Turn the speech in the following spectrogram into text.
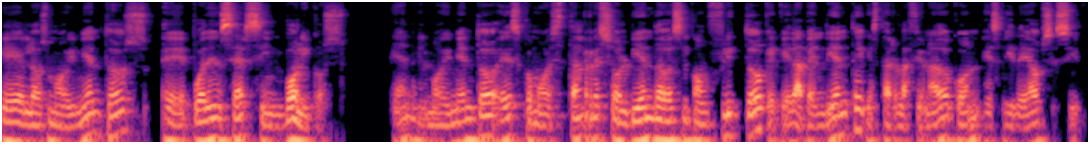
que los movimientos eh, pueden ser simbólicos. El movimiento es como estar resolviendo ese conflicto que queda pendiente, que está relacionado con esa idea obsesiva.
